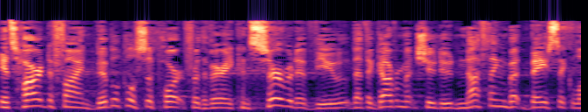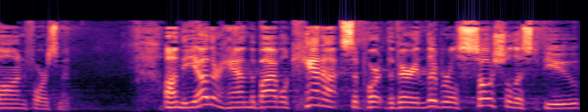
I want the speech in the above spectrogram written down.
it's hard to find biblical support for the very conservative view that the government should do nothing but basic law enforcement. On the other hand, the Bible cannot support the very liberal socialist view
